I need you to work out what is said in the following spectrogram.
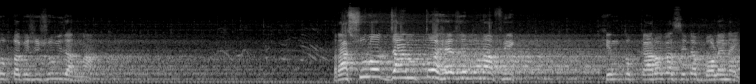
লোকটা বেশি সুবিধার না। রাসুলও জানতো হে যে মুনাফিক, কিন্তু কারও কাছে এটা বলে নাই।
